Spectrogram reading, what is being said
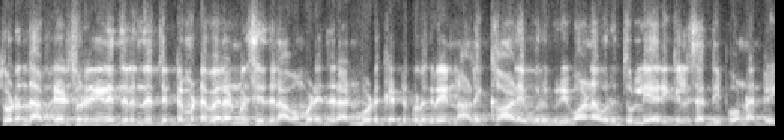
தொடர்ந்து அப்டேட்ஸுடன் இணைந்திருந்து திட்டமிட்ட வேளாண்மை செய்து லாபம் அடைந்து அன்போடு கேட்டுக்கொள்கிறேன். நாளை காலை ஒரு விரிவான ஒரு துல்லிய அறிக்கையில் சந்திப்போம். நன்றி.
